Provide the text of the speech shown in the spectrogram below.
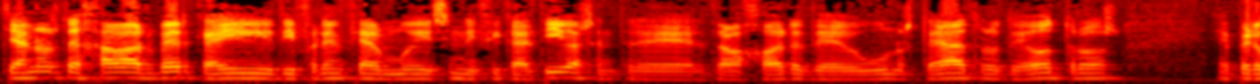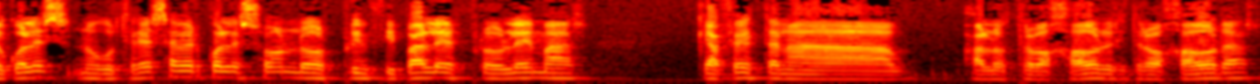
ya nos dejabas ver que hay diferencias muy significativas entre trabajadores de unos teatros, de otros, eh, pero ¿cuáles, nos gustaría saber cuáles son los principales problemas que afectan a, a los trabajadores y trabajadoras.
